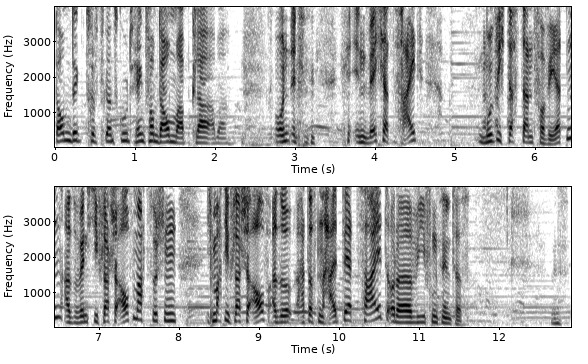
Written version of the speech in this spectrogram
Daumendick trifft es ganz gut. Hängt vom Daumen ab, klar, aber. Und in, in welcher Zeit muss ich das dann verwerten? Also wenn ich die Flasche aufmache zwischen, ich mache die Flasche auf, also hat das eine Halbwertzeit oder wie funktioniert das? Wenn es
